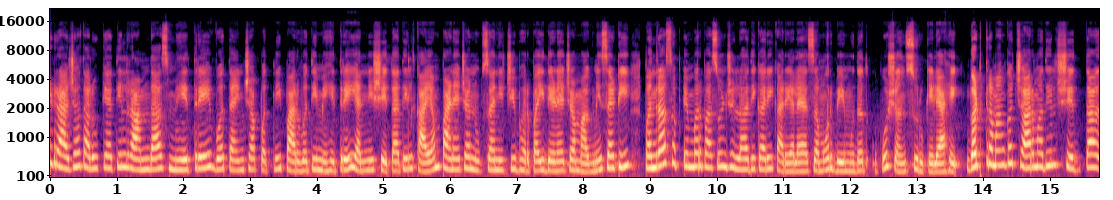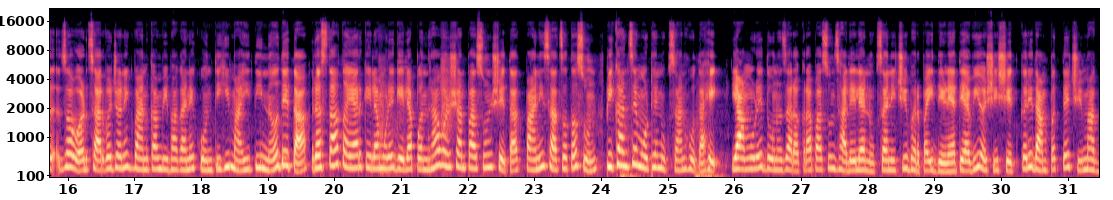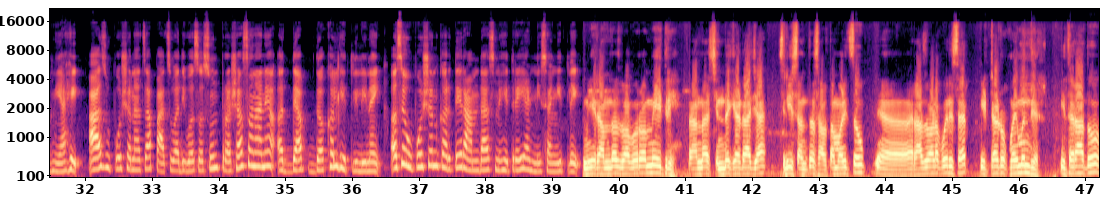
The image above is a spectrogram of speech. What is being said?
सिंदखेड राजा तालुक्यातील रामदास मेहत्रे व त्यांच्या पत्नी पार्वती मेहत्रे यांनी शेतातील कायम पाण्याच्या नुकसानीची भरपाई देण्याच्या मागणीसाठी पंधरा सप्टेंबरपासून जिल्हाधिकारी कार्यालयासमोर बेमुदत उपोषण सुरू केले आहे. गट क्रमांक चार मधील शेताजवळ सार्वजनिक बांधकाम विभागाने कोणतीही माहिती न देता रस्ता तयार केल्यामुळे गेल्या पंधरा वर्षांपासून शेतात पाणी साचत असून पिकांचे मोठे नुकसान होत आहे. यामुळे दोन हजार अकरा पासून झालेल्या नुकसानीची भरपाई देण्यात यावी अशी शेतकरी दाम्पत्याची मागणी आहे. आज उपोषणाचा पाचवा दिवस असून प्रशासनाने अद्याप दखल घेतलेली नाही असे उपोषणकर्ते रामदास मेहत्रे यांनी सांगितले. मी रामदास बाबूराव मेहत्रे रामदास सिंदखेड राजा श्री संत सावतामाळी चौक राजवाडा परिसर इट्टा रुक्माई मंदिर. इथं राहतो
